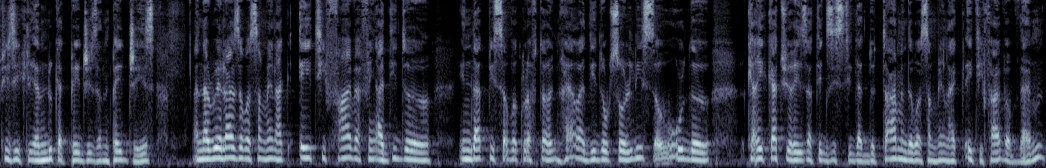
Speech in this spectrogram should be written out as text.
physically and look at pages and pages. And I realized there was something like 85. I think I did, uh, in that piece of A Laughter in Hell, I did also a list of all the caricaturists that existed at the time, and there was something like 85 of them.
